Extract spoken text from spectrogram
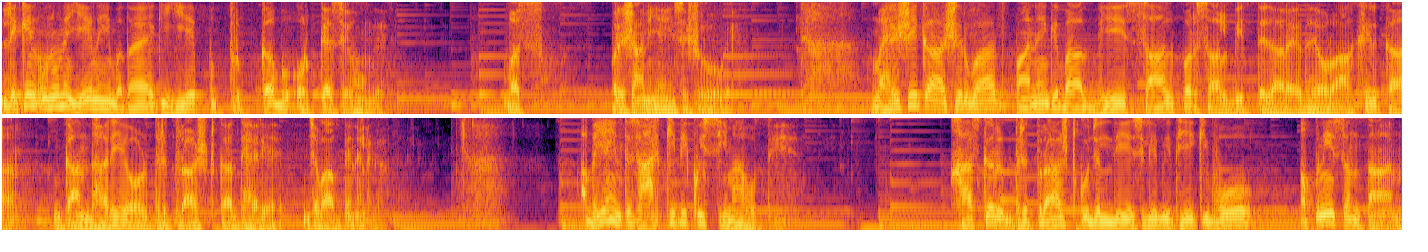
लेकिन उन्होंने ये नहीं बताया कि ये पुत्र कब और कैसे होंगे। बस परेशानी यहीं से शुरू हो गई। महर्षि का आशीर्वाद पाने के बाद भी साल पर साल बीतते जा रहे थे और आखिरकार गांधारी और धृतराष्ट्र का धैर्य जवाब देने लगा। अब यह इंतज़ार की भी कोई सीमा होती है। खासकर धृतराष्ट्र को जल्दी इसलिए भी थी कि वो अपनी संतान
